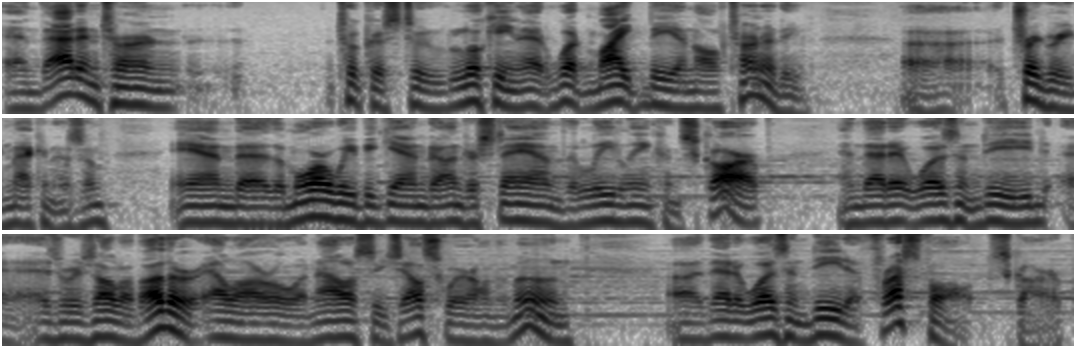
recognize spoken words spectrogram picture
And that in turn took us to looking at what might be an alternative uh, triggering mechanism. And uh, the more we began to understand the Lee Lincoln Scarp, and that it was indeed, uh, as a result of other LRO analyses elsewhere on the moon, uh, that it was indeed a thrust fault scarp,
